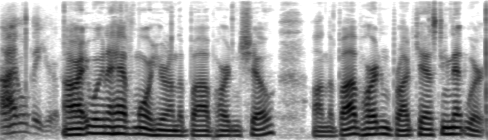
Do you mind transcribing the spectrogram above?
I will be here. All right, we're going to have more here on the Bob Harden Show on the Bob Harden Broadcasting Network.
